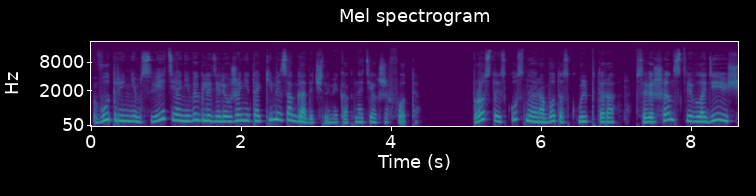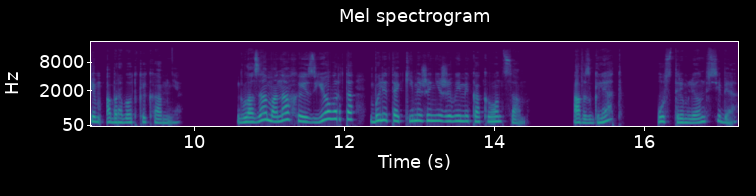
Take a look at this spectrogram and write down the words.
В утреннем свете они выглядели уже не такими загадочными, как на тех же фото. Просто искусная работа скульптора, в совершенстве владеющим обработкой камня. Глаза монаха из Йоварта были такими же неживыми, как и он сам. А взгляд устремлен в себя.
